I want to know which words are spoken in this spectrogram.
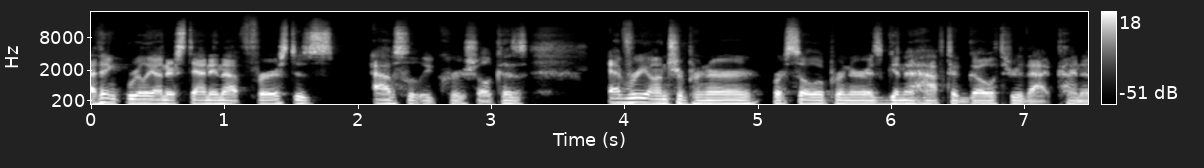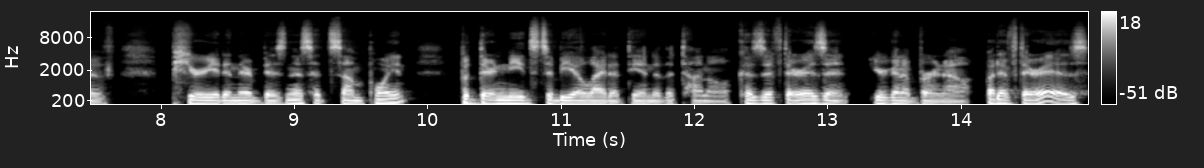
I think really understanding that first is absolutely crucial because every entrepreneur or solopreneur is going to have to go through that kind of period in their business at some point but there needs to be a light at the end of the tunnel because if there isn't you're going to burn out. But if there is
